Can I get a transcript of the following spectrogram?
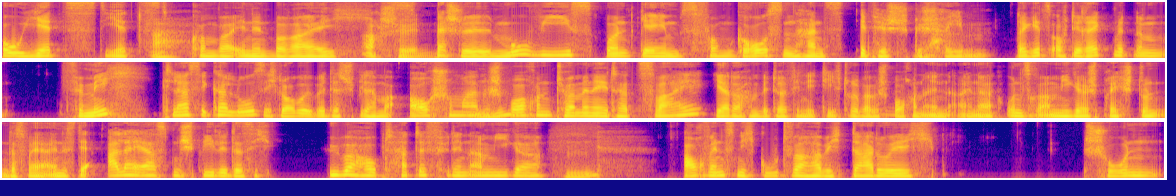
Oh, jetzt, jetzt ah. kommen wir in den Bereich Ach, schön. Special Movies und Games vom großen Hans Ippisch geschrieben. Ja. Da geht's auch direkt mit einem für mich Klassiker los. Ich glaube, über das Spiel haben wir auch schon mal mhm. gesprochen. Terminator 2. Ja, da haben wir definitiv drüber gesprochen in einer unserer Amiga-Sprechstunden. Das war ja eines der allerersten Spiele, das ich überhaupt hatte für den Amiga. Mhm. Auch wenn es nicht gut war, habe ich dadurch schon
